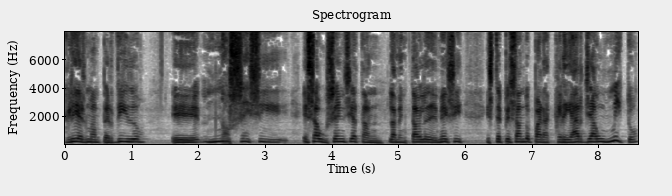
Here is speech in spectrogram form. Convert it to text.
Griezmann perdido. Eh, no sé si esa ausencia tan lamentable de Messi esté pesando para crear ya un mito.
